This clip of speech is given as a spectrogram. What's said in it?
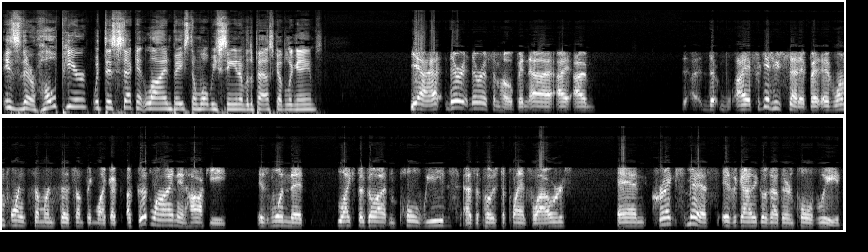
is there hope here with this second line based on what we've seen over the past couple of games? Yeah, there there is some hope, and uh, I, I I forget who said it, but at one point someone said something like a, a good line in hockey is one that likes to go out and pull weeds as opposed to plant flowers. And Craig Smith is a guy that goes out there and pulls weeds.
